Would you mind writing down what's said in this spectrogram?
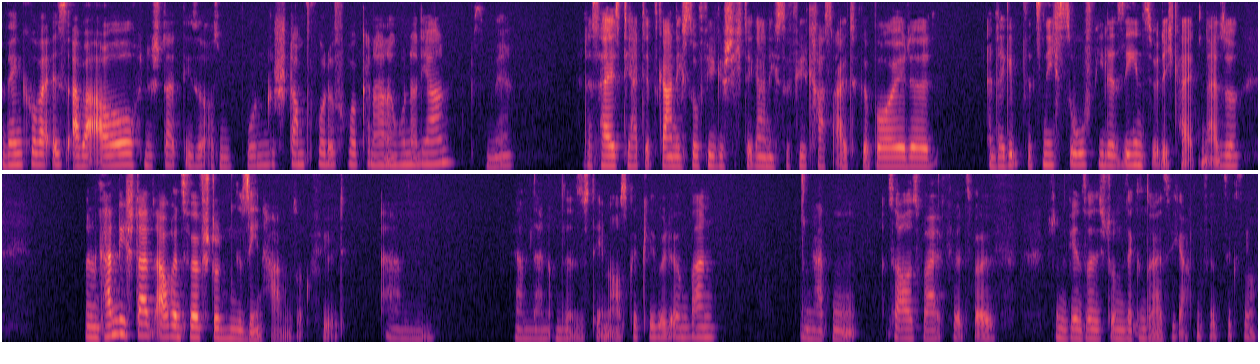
Vancouver ist aber auch eine Stadt, die so aus dem Boden gestampft wurde vor, keine Ahnung, 100 Jahren, ein bisschen mehr. Das heißt, die hat jetzt gar nicht so viel Geschichte, gar nicht so viel krass alte Gebäude. Und da gibt es jetzt nicht so viele Sehenswürdigkeiten. Also man kann die Stadt auch in zwölf Stunden gesehen haben, so gefühlt. Ähm, wir haben dann unser System ausgeklügelt irgendwann und hatten zur Auswahl für zwölf Stunden, 24 Stunden, 36, 48 so.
